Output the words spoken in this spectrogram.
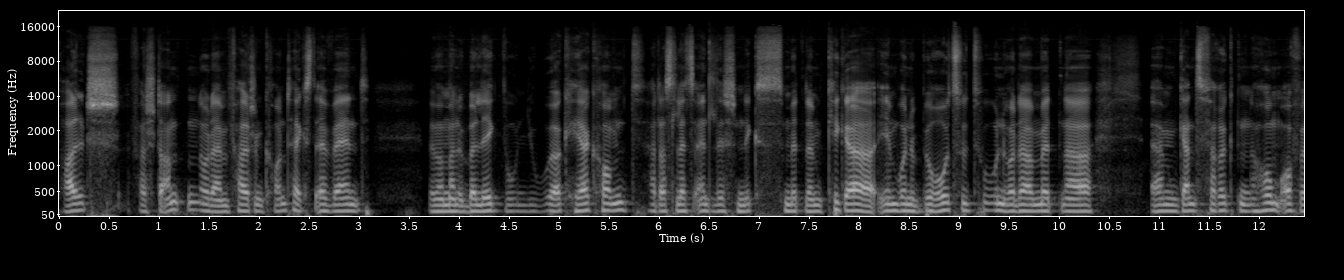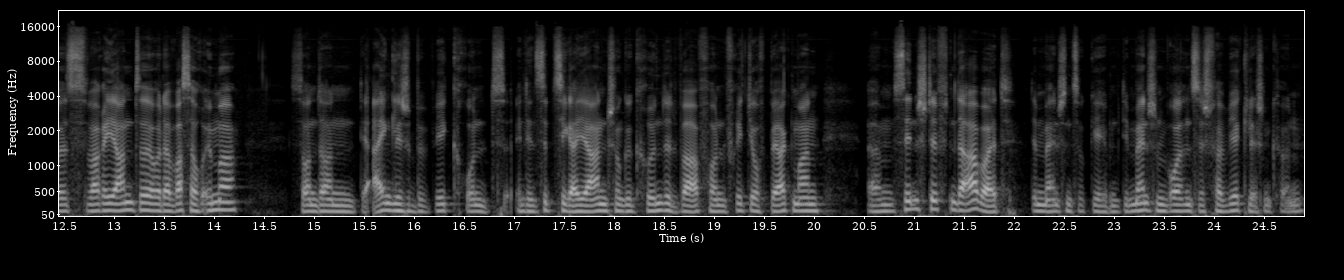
falsch verstanden oder im falschen Kontext erwähnt. Wenn man mal überlegt, wo New Work herkommt, hat das letztendlich nichts mit einem Kicker irgendwo in einem Büro zu tun oder mit einer ähm, ganz verrückten Homeoffice-Variante oder was auch immer, sondern der eigentliche Beweggrund in den 70er Jahren schon gegründet war von Friedhof Bergmann, ähm, sinnstiftende Arbeit den Menschen zu geben. Die Menschen wollen sich verwirklichen können.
